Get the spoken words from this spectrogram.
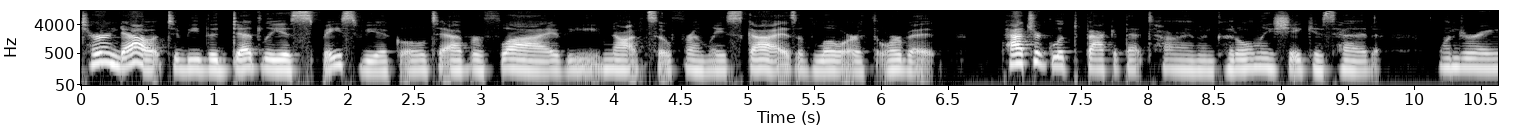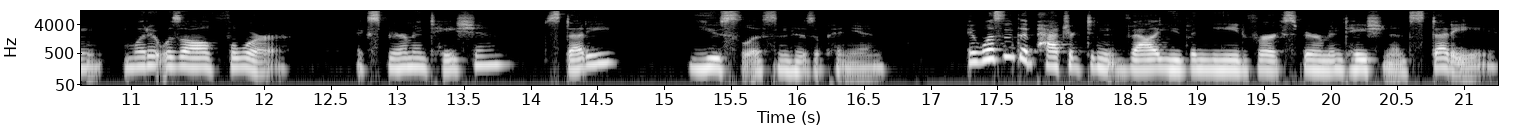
turned out to be the deadliest space vehicle to ever fly the not so friendly skies of low Earth orbit. Patrick looked back at that time and could only shake his head, wondering what it was all for. Experimentation? Study? Useless, in his opinion. It wasn't that Patrick didn't value the need for experimentation and study.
